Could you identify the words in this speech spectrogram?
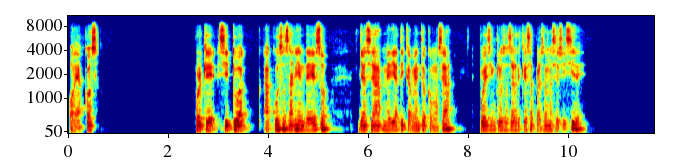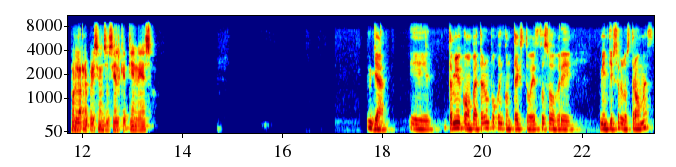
o de acoso. Porque si tú acusas a alguien de eso, ya sea mediáticamente o como sea, puedes incluso hacer de que esa persona se suicide por la represión social que tiene eso. Ya. Eh, también como para entrar un poco en contexto, esto sobre mentir sobre los traumas.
